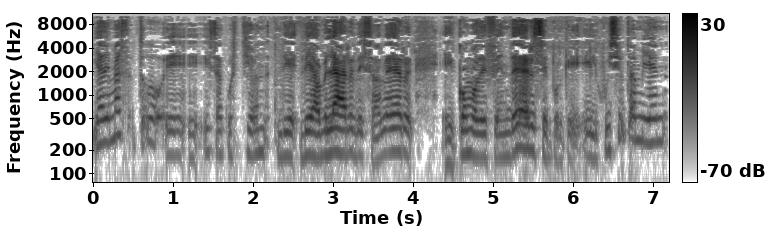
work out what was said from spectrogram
y además, todo eh, eh, esa cuestión de, de, hablar, de saber eh, cómo defenderse, porque el juicio también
